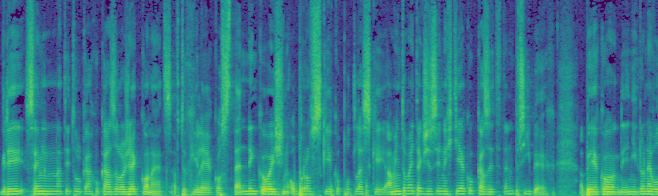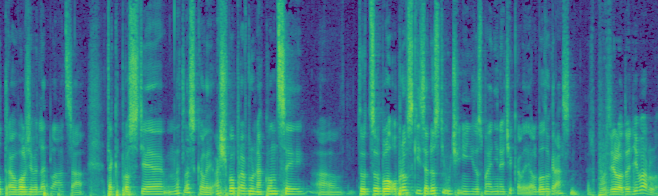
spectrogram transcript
kdy se jim na titulkách ukázalo, že je konec. A v tu chvíli jako standing ovation, obrovský jako potlesky. A oni to mají tak, že si nechtějí jako kazit ten příběh, aby jako je nikdo neotravoval, že vedle plácá, tak prostě netleskali, až opravdu na konci. A to, co bylo obrovský zadosti učinění, to jsme ani nečekali, ale bylo to krásný. Zbořilo to divadlo.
